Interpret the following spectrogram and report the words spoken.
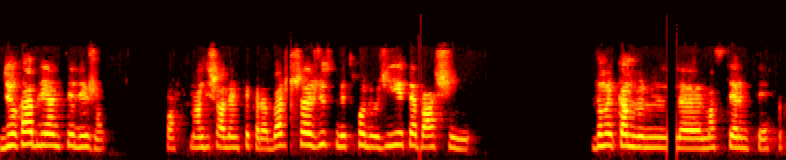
durables et intelligentes. ما عنديش عليهم فكرة برشا juste métrologie تبع ال chimie دوما يكملوا الماستير نتاعهم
